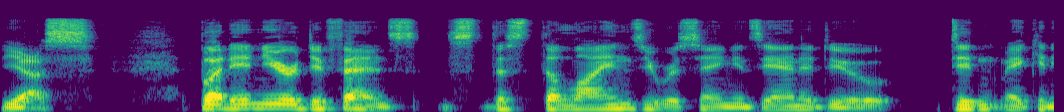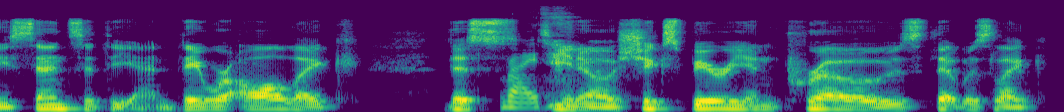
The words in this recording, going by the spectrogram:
Yes. But in your defense, the, the lines you were saying in Xanadu didn't make any sense at the end. They were all like this, Right. you know, Shakespearean prose that was like,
